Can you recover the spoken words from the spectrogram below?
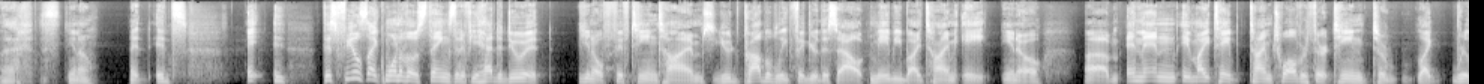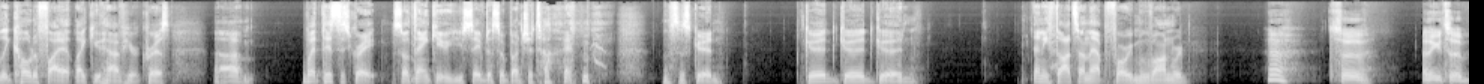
you know, it, it's it, it, this feels like one of those things that if you had to do it, you know, fifteen times, you'd probably figure this out. Maybe by time eight, you know. Um, and then it might take time 12 or 13 to like really codify it like you have here, Chris. Um, but this is great. So thank you. You saved us a bunch of time. this is good. Good, good, good. Any thoughts on that before we move onward? So I think it's a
